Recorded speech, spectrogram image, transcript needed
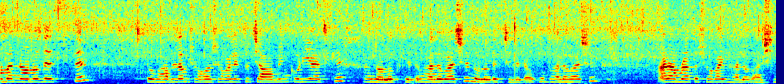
আমার ননদ এসছে, তো ভাবলাম সকাল সকাল একটু চাউমিন করি আজকে। আর ননদ খেতে ভালোবাসে, ননদের ছেলেটাও খুব ভালোবাসে। আর আমরা তো সবাই ভালোবাসি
